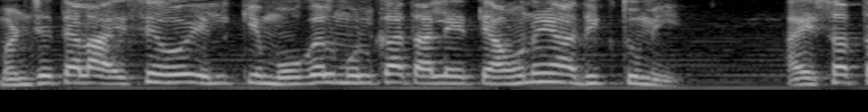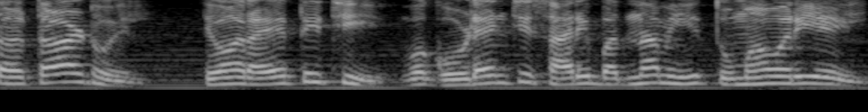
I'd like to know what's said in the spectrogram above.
म्हणजे त्याला ऐसे होईल की मोगल मुलकात आले त्याहूनही अधिक तुम्ही. ऐसा तळतळाट होईल. तेव्हा रयतेची व घोड्यांची सारी बदनामी तुम्हावर येईल.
